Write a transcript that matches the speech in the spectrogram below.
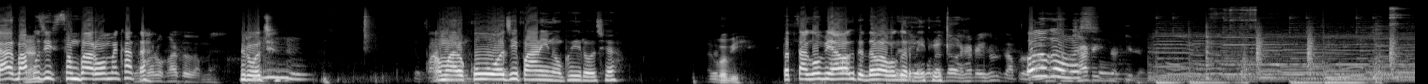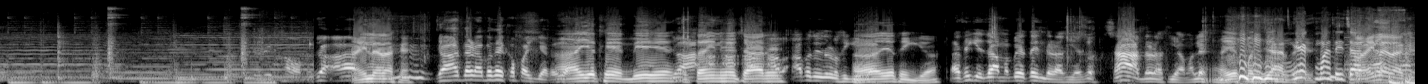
કા બાપુજી સંભારો અમે ખાતા રોજ. અમારો કૂવો હજી પાણીનો ભયરો છે. કોબી. પત્તા ગોબી આ વખતે દવા વગર નહીં થઈ. આઈલા રાખે. જો આ બધા કપાઈ ગયા હતા. આ એક બે હે ત્રણ હે ચાર હે આ- આ દડો થઈ ગયો. હા એ થઈ ગયો. આ થઈ ગયા. જો આમાં બે ત્રણ દડા થયા. જો સા દડા થયા આમાં લે. એક માં ચાર થઈ. એકમાંથી ચાર. આઈલા રાખે.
